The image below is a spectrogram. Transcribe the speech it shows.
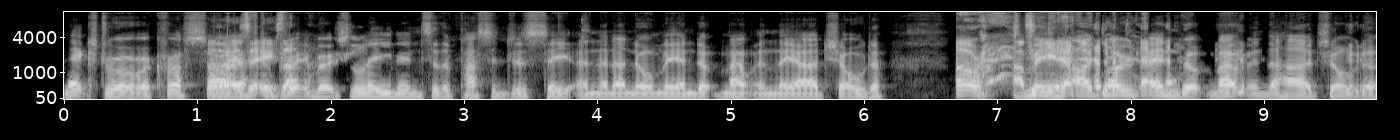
next drawer across, so Oh, I have it- to is that- pretty much lean into the passenger's seat, and then I normally end up mounting the hard shoulder. oh right, I mean, yeah. I don't end up mounting the hard shoulder.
